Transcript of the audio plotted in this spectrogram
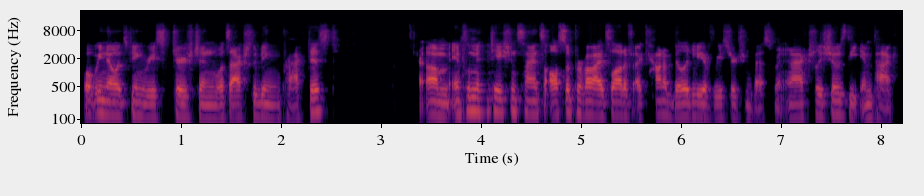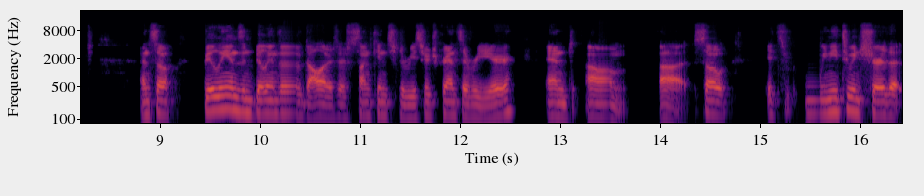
what we know is being researched and what's actually being practiced. Um, implementation science also provides a lot of accountability of research investment and actually shows the impact. And so billions and billions of dollars are sunk into research grants every year. And um, uh, so it's we need to ensure that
